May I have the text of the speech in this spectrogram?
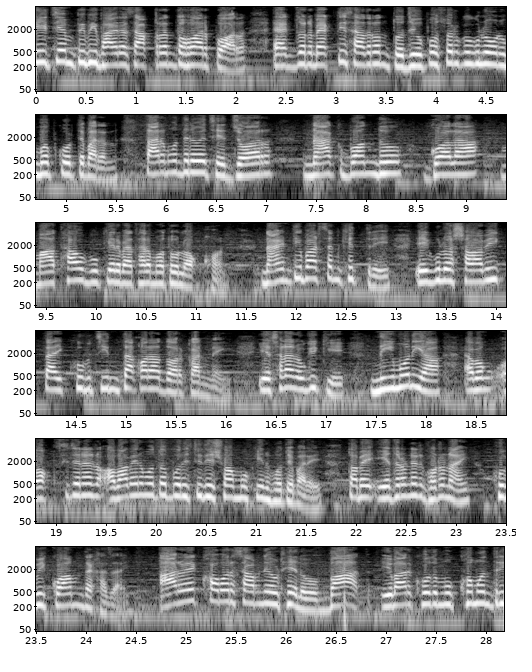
এইচএমপিভি ভাইরাসে আক্রান্ত হওয়ার পর একজন ব্যক্তি সাধারণত যে উপসর্গগুলো অনুভব করতে পারেন, তার মধ্যে রয়েছে জ্বর, নাক বন্ধ, গলা, মাথা ও বুকের ব্যথার মতো লক্ষণ। নাইনটি পার্সেন্ট ক্ষেত্রে এগুলো স্বাভাবিক, তাই খুব চিন্তা করার দরকার নেই। এছাড়া রোগীকে নিউমোনিয়া এবং অক্সিজেনের অভাবের মতো পরিস্থিতির সম্মুখীন হতে পারে। তবে এ ধরনের ঘটনায় খুবই কম দেখা যায়। আরও এক খবর সামনে উঠে এলো। বাদ, এবার খোদ মুখ্যমন্ত্রী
